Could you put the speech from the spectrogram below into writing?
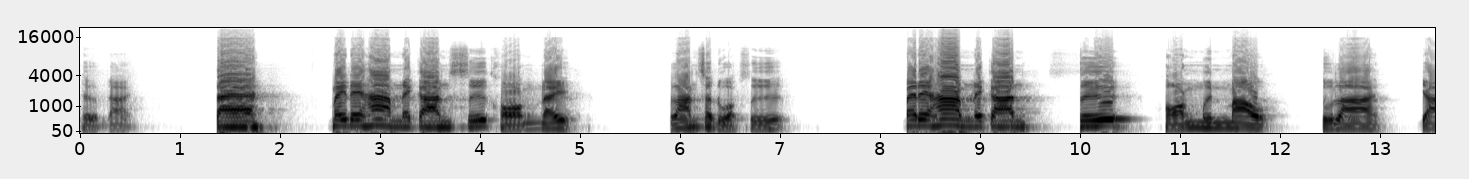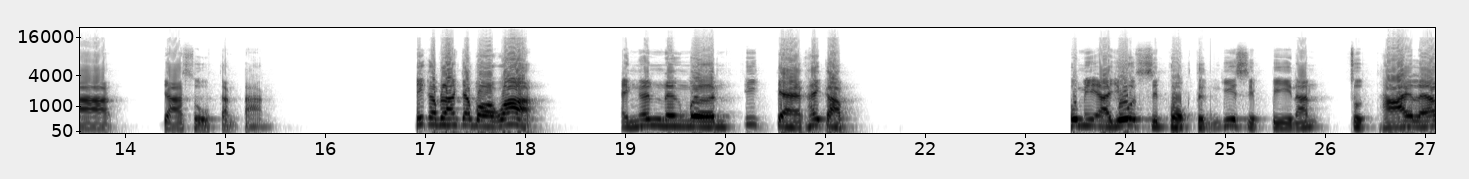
เทอมได้ แต่ไม่ได้ห้ามในการซื้อของในร้านสะดวกซื้อ ไม่ได้ห้ามในการ ซื้อของมึนเมาสุรายายาสูบต่าง ๆ นี่กำลังจะบอกว่า ไอ้เงินหนึ่งหมื่นที่แจกให้กับ ผู้มีอายุ 16 ถึง 20 ปีนั้น สุดท้ายแล้ว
